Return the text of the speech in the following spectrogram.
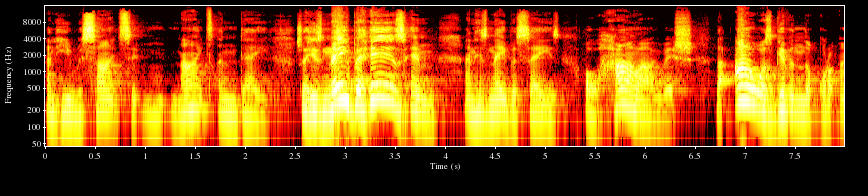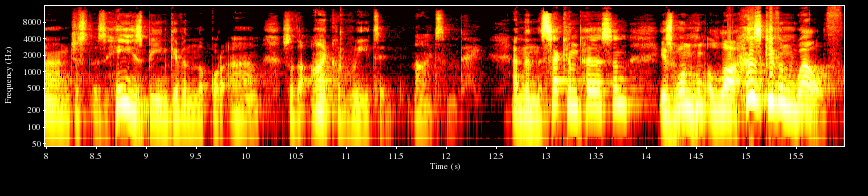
and he recites it night and day. So his neighbor hears him, and his neighbor says, Oh, how I wish that I was given the Quran just as he has been given the Quran, so that I could read it night and day. And then the second person is one whom Allah has given wealth.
